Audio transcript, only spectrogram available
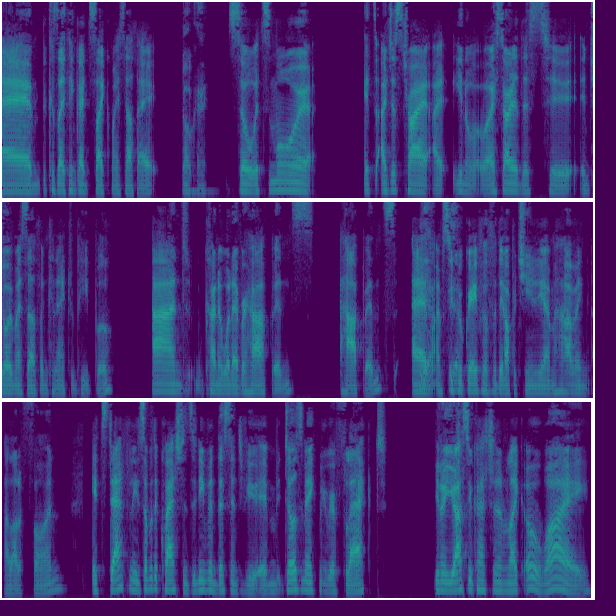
Um because I think I'd psych myself out. Okay. So it's more, it's, I just try, I, you know, I started this to enjoy myself and connect with people and kind of whatever happens, happens. Um, Yeah, I'm super yeah. grateful for the opportunity. I'm having a lot of fun. It's definitely some of the questions and even this interview, it does make me reflect. You know, you ask me a question, I'm like, oh, why?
